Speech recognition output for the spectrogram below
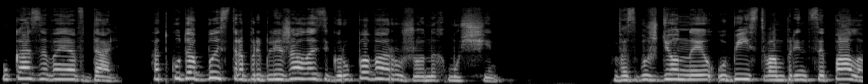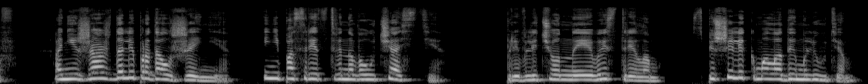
указывая вдаль, откуда быстро приближалась группа вооруженных мужчин. Возбужденные убийством принципалов, они жаждали продолжения и непосредственного участия. Привлеченные выстрелом, спешили к молодым людям.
